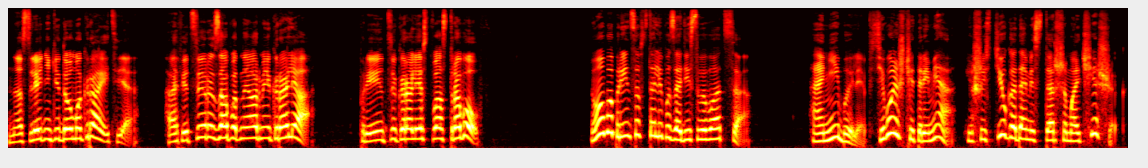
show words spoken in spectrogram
наследники дома Крайтия, офицеры западной армии короля, принцы королевства островов!» Оба принца встали позади своего отца. Они были всего лишь четырьмя и шестью годами старше мальчишек,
